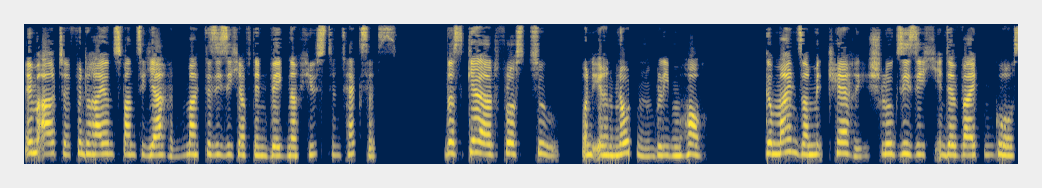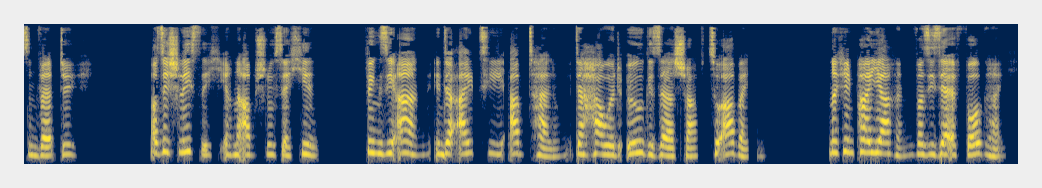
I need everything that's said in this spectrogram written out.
Im Alter von 23 Jahren machte sie sich auf den Weg nach Houston, Texas. Das Geld floss zu und ihre Noten blieben hoch. Gemeinsam mit Carrie schlug sie sich in der weiten großen Welt durch. Als sie schließlich ihren Abschluss erhielt, fing sie an, in der IT-Abteilung der Howard Ölgesellschaft zu arbeiten. Nach ein paar Jahren war sie sehr erfolgreich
